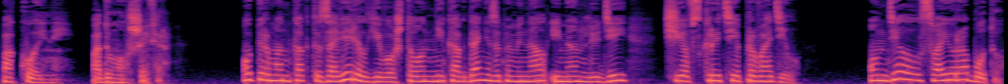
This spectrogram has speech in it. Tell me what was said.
«Покойный», — подумал Шефер. Оперман как-то заверил его, что он никогда не запоминал имен людей, чье вскрытие проводил — он делал свою работу,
